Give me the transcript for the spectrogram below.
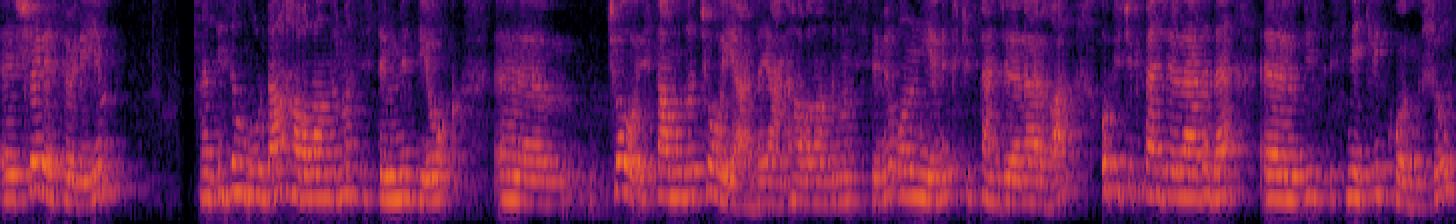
e, şöyle söyleyeyim. E, Bizim burada havalandırma sistemimiz yok. E, çoğu İstanbul'da çoğu yerde yani havalandırma sistemi. Onun yerine küçük pencereler var. O küçük pencerelerde de e, biz sineklik koymuşuz.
